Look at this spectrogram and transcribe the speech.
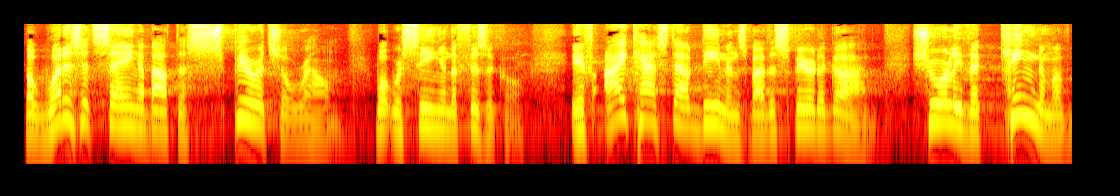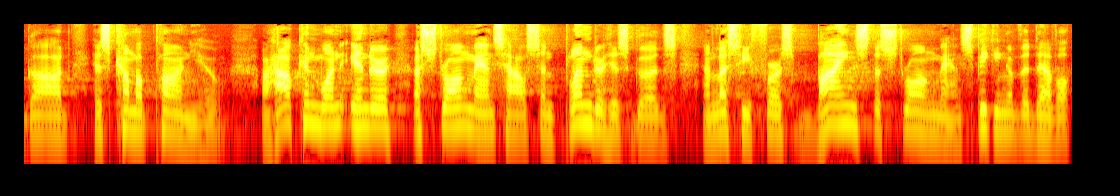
but what is it saying about the spiritual realm, what we're seeing in the physical? If I cast out demons by the Spirit of God, surely the kingdom of God has come upon you. Or how can one enter a strong man's house and plunder his goods unless he first binds the strong man, speaking of the devil,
